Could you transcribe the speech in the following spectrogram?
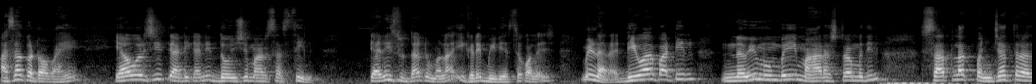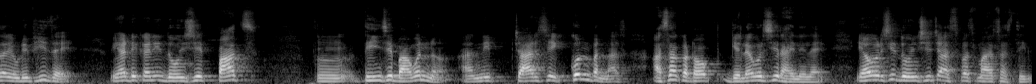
असा कट ऑफ आहे. यावर्षी त्या ठिकाणी दोनशे मार्क्स असतील. तरीसुद्धा तुम्हाला इकडे बी डी एसचं कॉलेज मिळणार आहे. डी वाय पाटील नवी मुंबई महाराष्ट्रामधील सात लाख पंच्याहत्तर हजार एवढी फीज आहे. या ठिकाणी दोनशे पाच तीनशे बावन्न आणि चारशे एकोणपन्नास असा कट ऑफ गेल्या वर्षी राहिलेला आहे. यावर्षी दोनशेच्या आसपास मार्क्स असतील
